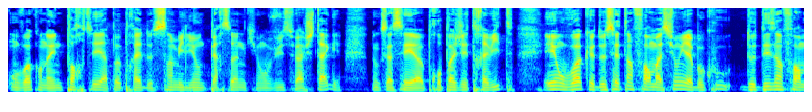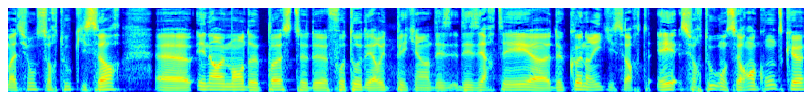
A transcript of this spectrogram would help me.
on voit qu'on a une portée à peu près de 5 millions de personnes qui ont vu ce hashtag. Donc ça s'est euh, propagé très vite. Et on voit que de cette information, il y a beaucoup de désinformation surtout qui sort. Euh, énormément de posts de photos des rues de Pékin dés- désertées, euh, de conneries qui sortent. Et surtout, on se rend compte que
